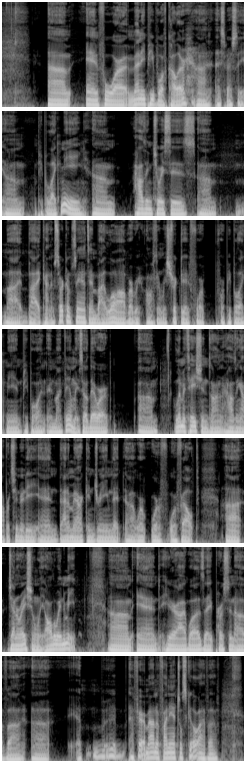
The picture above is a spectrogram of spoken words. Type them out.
um, and for many people of color, uh, especially um, people like me, um, housing choices um, by by kind of circumstance and by law were often restricted for for people like me and people in, in my family. So there were um, limitations on housing opportunity and that American dream that uh, were, were, were felt uh, generationally all the way to me. Um, and here I was, a person of uh, uh a, fair amount of financial skill. I have a,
